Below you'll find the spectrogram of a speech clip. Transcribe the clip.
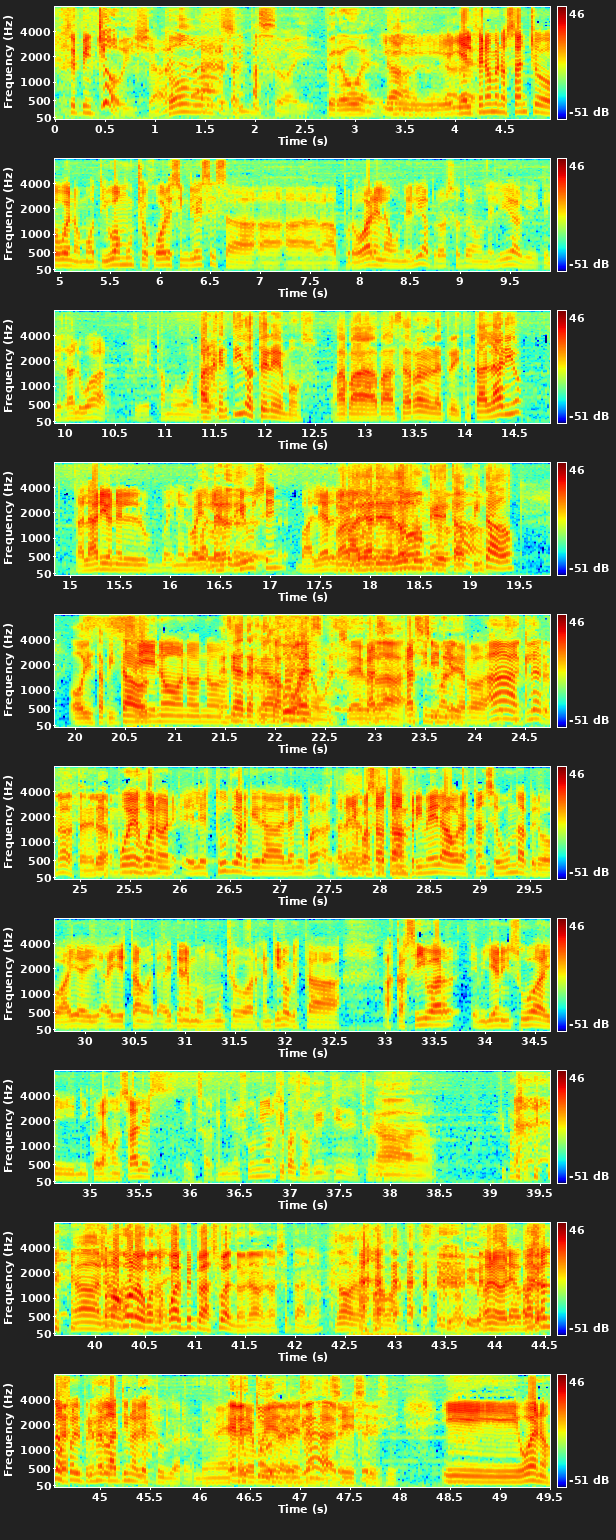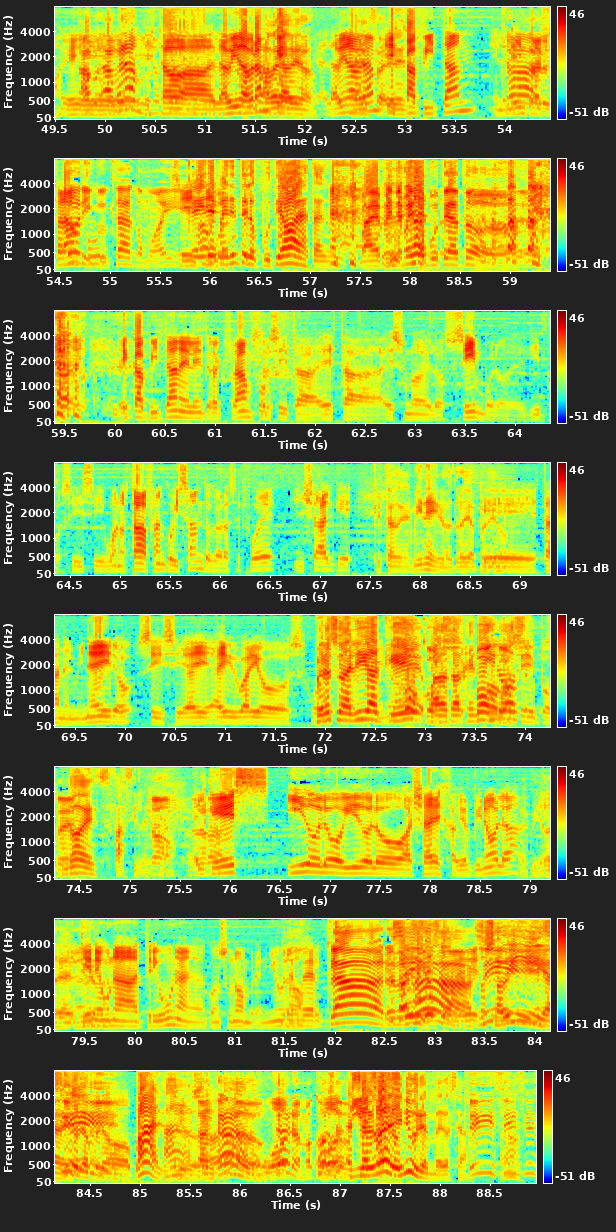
Se pinchó Villa. ¿eh? ¿Cómo? ¿Qué pasó ahí? Pero bueno. Y, no, no, no. y el fenómeno Sancho, bueno, motivó a muchos jugadores ingleses a, a- a- a probar en la Bundesliga, a probar suerte en la Bundesliga, que, que les da lugar. y está muy bueno. Argentinos tenemos, ah, para, para cerrar la entrevista. Está Lario, Talario en el, en el Bayer Valerdi. Leverkusen, Valerdi, Valerdi Valerdi del Dortmund, Dortmund, que está ¿verdad? pintado. Hoy está pintado. Sí, no, no, no. Decía No Hummels. jugando bueno, es casi, verdad. casi ni tiene rodaje. Ah, sí. claro, no, está en el horno. Después, bueno, el Stuttgart, que era el año hasta el El año año pasado estaba en primera, ahora está en segunda, pero ahí, ahí, ahí, está, ahí tenemos mucho argentino que está Ascasíbar, Emiliano Insúa y Nicolás González, ex argentino junior. ¿Qué pasó? ¿Quién, quién echó No, no. ¿Qué pasó? No, Yo no, me acuerdo no, cuando jugaba el Pepe Basualdo, no, no, ya está, ¿no? No, no, juega más. Bueno, Basualdo fue el primer latino del Stuttgart. Una El historia muy Stuttgart, interesante. claro, sí, sí. sí, sí. Y bueno, eh, Ab- Abraham, ¿no estaba? David Abraham, que. David Abraham es capitán en el Claro, Eintracht Frankfurt. estaba como ahí. Sí, Que sí. Independiente lo puteaban hasta. Va, Independiente putea todo. Es capitán en el Eintracht Frankfurt, sí, está, está, es uno de los símbolos del equipo, sí, sí. Bueno, estaba Franco y Santo, que ahora se fue, en Schalke, que estaba en el Mineiro otro día, pero. que está en el Mineiro, sí, sí, hay, hay varios Pero es una liga que. Pocos, para los argentinos pocos, sí, pocos. no es fácil. No, El verdad. que es ídolo, ídolo allá es Javier Pinola, Javier Pinola, eh, tiene una tribuna con su nombre en Nuremberg. Claro, ¿No eso? Sí, sabía, sí. Sí, pero. Ah, Sacado, claro, me acuerdo. Es el años. de Nuremberg, o sea. Sí, sí, Ah. sí,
